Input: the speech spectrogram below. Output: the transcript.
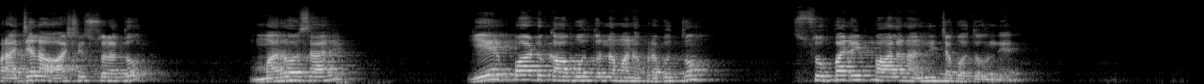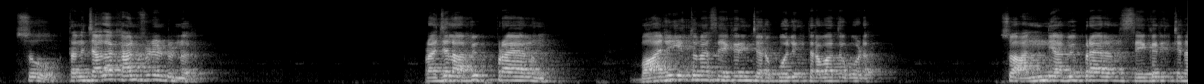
ప్రజల ఆశీస్సులతో మరోసారి ఏర్పాటు కాబోతున్న మన ప్రభుత్వం సుపరిపాలన అందించబోతూ ఉంది అని. సో తను చాలా కాన్ఫిడెంట్ ఉన్నారు. ప్రజల అభిప్రాయాలను భారీ ఎత్తున సేకరించారు పోలింగ్ తర్వాత కూడా. సో అన్ని అభిప్రాయాలను సేకరించిన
